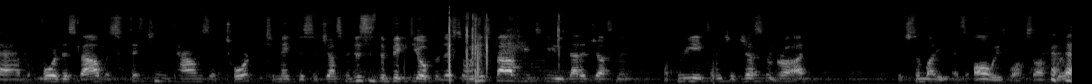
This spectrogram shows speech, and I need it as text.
uh, before this valve was 15 pounds of torque to make this adjustment. This is the big deal for this. So when this valve gets used, that adjustment, a 3 8 inch adjustment rod, which somebody has always walks off with.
